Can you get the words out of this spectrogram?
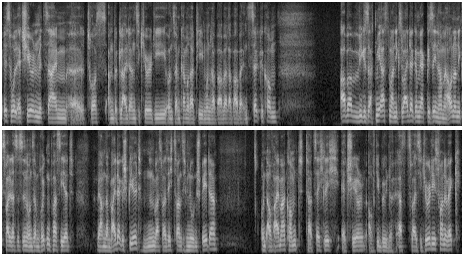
ist wohl Ed Sheeran mit seinem äh, Tross an Begleitern, Security und seinem Kamerateam und Rhabarber, Rhabarber ins Zelt gekommen. Aber wie gesagt, mir erstmal nichts weiter gemerkt, gesehen haben wir auch noch nichts, weil das ist in unserem Rücken passiert. Wir haben dann weitergespielt, hm, was weiß ich, 20 Minuten später. Und auf einmal kommt tatsächlich Ed Sheeran auf die Bühne. Erst zwei Securities vorneweg,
